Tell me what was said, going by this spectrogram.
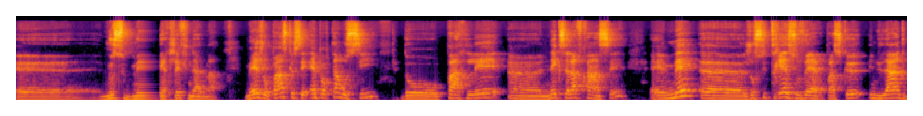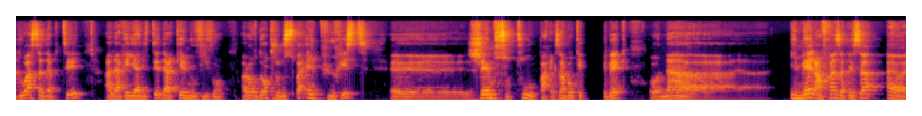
nous submerger finalement. Mais je pense que c'est important aussi de parler un excellent français, mais euh, je suis très ouvert parce que une langue doit s'adapter à la réalité dans laquelle nous vivons. Alors donc, je ne suis pas un puriste. Euh, J'aime surtout, par exemple, au Québec, on a euh, email en France, appelle ça euh,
